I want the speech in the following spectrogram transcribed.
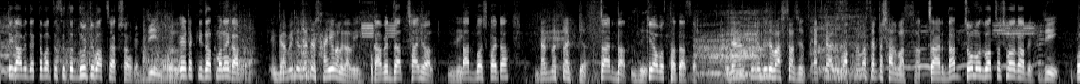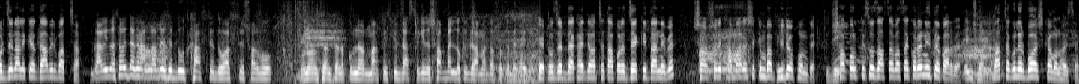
একটি গাভি দেখতে পারতেছি তো দুইটি বাচ্চা একসঙ্গে। জি ইনশাল্লাহ। এটা কি জাত মানে গাভি? হলো একটা সাইওয়াল গাবি গাভির জাত জি। দাঁত বয়স কয়টা? দাঁত বাচ্চা আটটা চার দাঁত। কি অবস্থাতে আছে? এটা কোনো দুটো বাচ্চা আছে একটা হলো বকনা বাচ্চা একটা সার বাচ্চা। চার দাঁত জমজ বাচ্চা সহ গাবে জি। অরিজিনালি কে গাভীর বাচ্চা? গাভীর বাচ্চা ওই দেখেন আল্লাহ দেশে দুধ খাচ্ছে দোয়াচ্ছে সর্ব কোনো অংশ অঞ্চল কোনো মার পিস পিস যাচ্ছে কিন্তু সবাই লোককে আমার দর্শককে দেখাই দেয়। এ টু জেড দেখাই দেওয়া হচ্ছে তারপরে যে কি তা নেবে? সরাসরি খামার এসে কিংবা ভিডিও ফোন দে সকল কিছু যাচাই বাছাই করে নিতে পারবে। ইনশাল্লাহ। বাচ্চাগুলোর বয়স কেমন হয়েছে?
